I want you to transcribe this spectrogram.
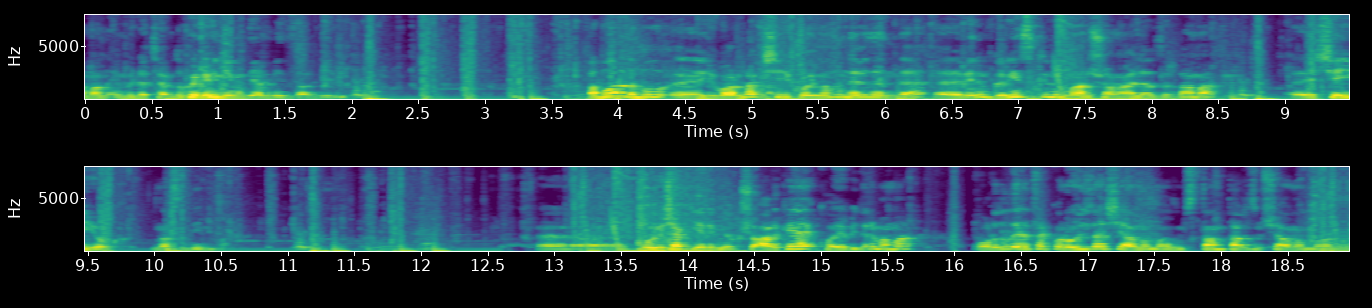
aman emülatörde oynayayım diyen bir insan değilim. Ha bu arada bu e, yuvarlak şeyi koymamın nedeni de e, benim green screen'im var şu an hali hazırda ama e, şeyi yok. Nasıl diyeyim? E, koyacak yerim yok. Şu arkaya koyabilirim ama orada da yatak var o yüzden şey almam lazım. Stand tarzı bir şey almam lazım.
